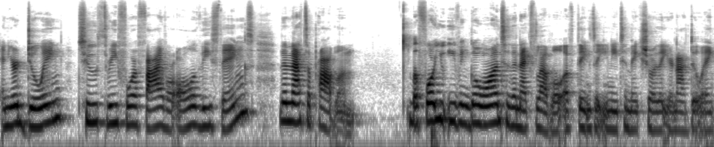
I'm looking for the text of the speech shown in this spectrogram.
and you're doing two, three, four, five, or all of these things, then that's a problem before you even go on to the next level of things that you need to make sure that you're not doing,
